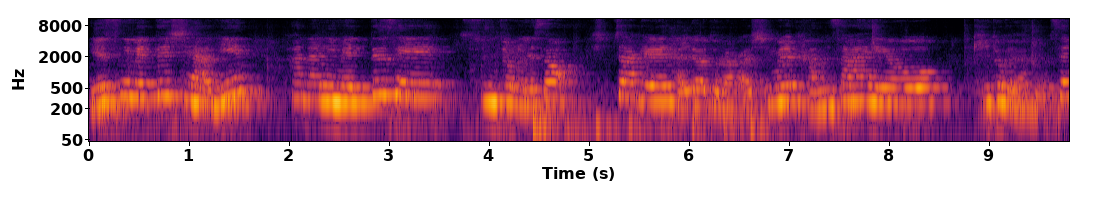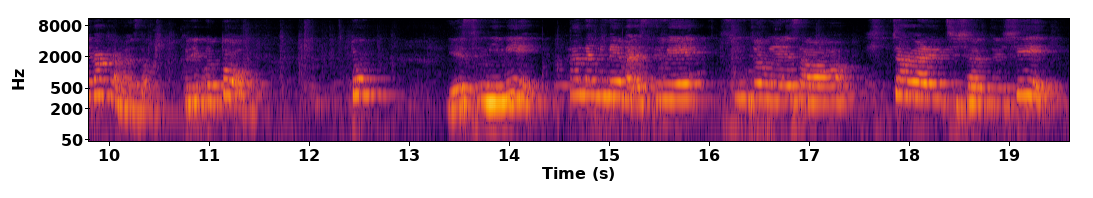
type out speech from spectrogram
예수님의 뜻이 아닌 하나님의 뜻에 순종해서 십자가에 달려 돌아가심을 감사해요. 기도해야 돼요. 생각하면서. 그리고 또, 또, 예수님이 하나님의 말씀에 순종해서 십자가를 지셨듯이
